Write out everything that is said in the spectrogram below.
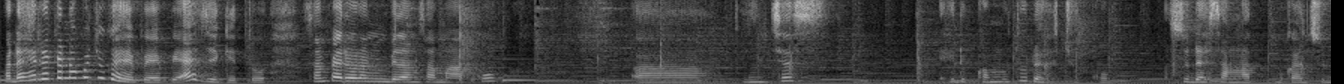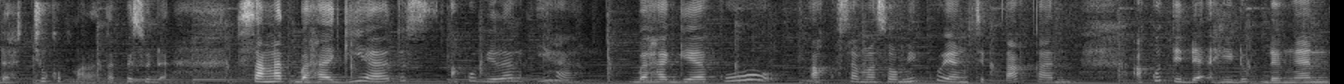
Pada akhirnya kan aku juga happy happy aja gitu. Sampai ada orang yang bilang sama aku, "Eh, Inces, hidup kamu tuh udah cukup, sudah sangat bukan sudah cukup malah, tapi sudah sangat bahagia." Terus aku bilang, "Iya, bahagiaku aku sama suamiku yang ciptakan. Aku tidak hidup dengan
